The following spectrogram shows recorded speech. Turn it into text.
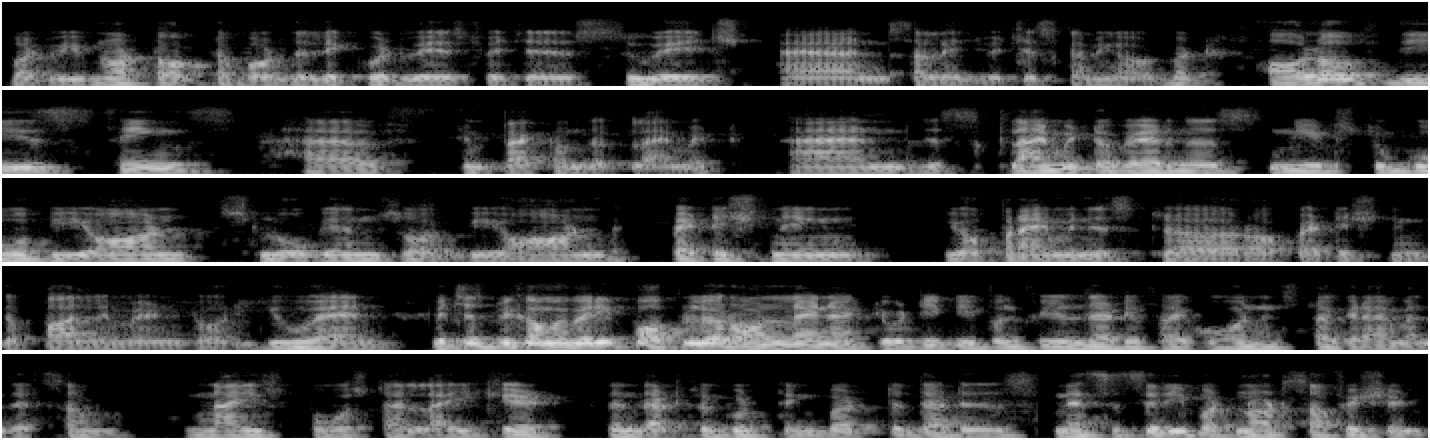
But we've not talked about the liquid waste which is sewage and sewage which is coming out. But all of these things have impact on the climate. And this climate awareness needs to go beyond slogans or beyond petitioning your prime minister or petitioning the parliament or UN, which has become a very popular online activity. People feel that if I go on Instagram and there's some nice post, I like it, then that's a good thing. But that is necessary but not sufficient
